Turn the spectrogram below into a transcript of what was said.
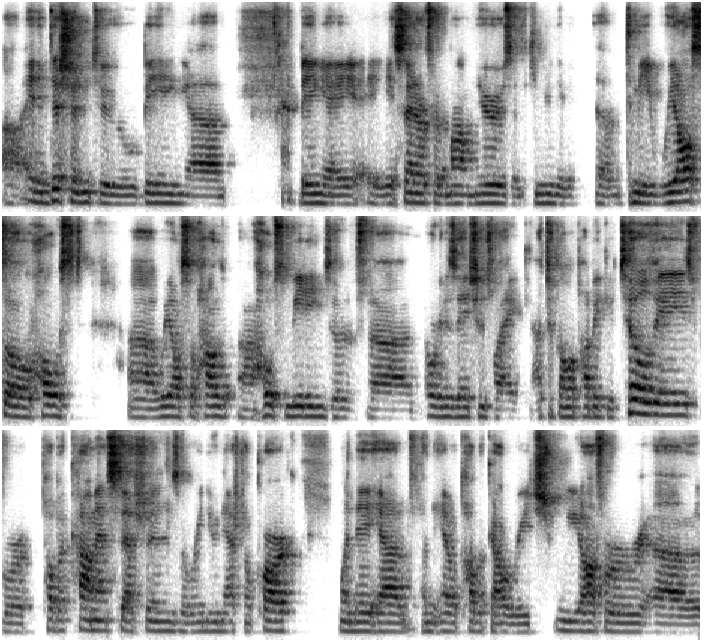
uh, in addition to being um, being a, a center for the Mountaineers and the community uh, to meet, we also host uh, we also uh, host meetings of uh, organizations like Tacoma Public Utilities for public comment sessions, or Rainier National Park when they have when they have a public outreach. We offer uh,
